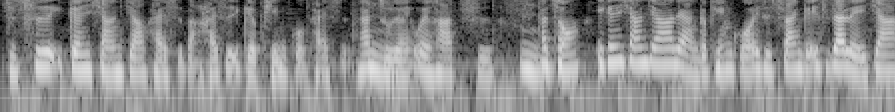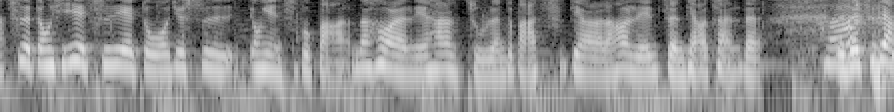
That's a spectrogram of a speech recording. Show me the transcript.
只吃一根香蕉开始吧，还是一个苹果开始？它主人喂它吃，嗯、它从一根香蕉、两个苹果，一直三个，一直在累加吃的东西，越吃越多，就是永远吃不饱。那后来连它的主人都把它吃掉了，然后连整条船的 也都吃掉，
